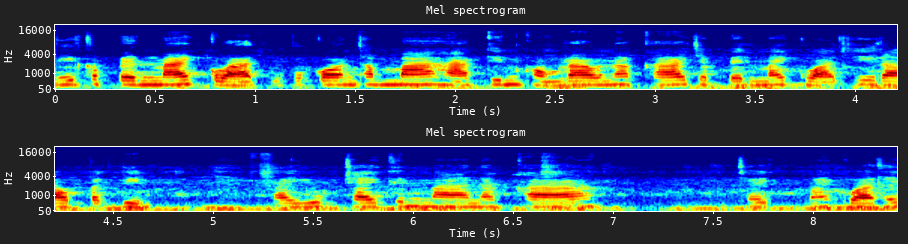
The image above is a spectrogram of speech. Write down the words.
นี่ก็เป็นไม้กวาดอุปกรณ์ทำมาหากินของเรานะคะ จะเป็นไม้กวาดที่เราประดิษฐ์ประยุกต์ใช้ขึ้นมานะคะ ใช้ไม้กวาดให้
